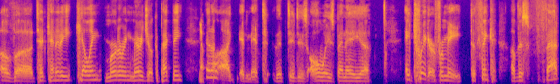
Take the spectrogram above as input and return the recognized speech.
of uh, Ted Kennedy killing, murdering Mary Jo Kopechne. Yep. And I admit that it has always been a, uh, a trigger for me to think of this fat,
